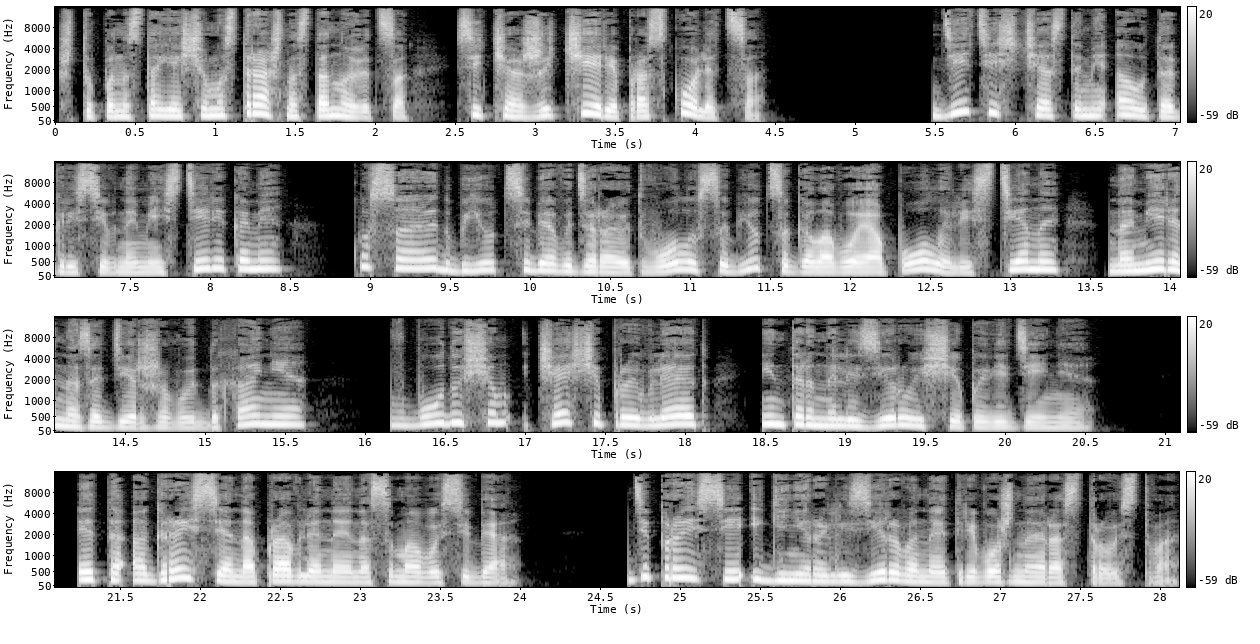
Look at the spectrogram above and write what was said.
что по-настоящему страшно становится, сейчас же череп расколется. Дети с частыми аутоагрессивными истериками Кусают, бьют себя, выдирают волосы, бьются головой о пол или стены, намеренно задерживают дыхание. В будущем чаще проявляют интернализирующее поведение. Это агрессия, направленная на самого себя. Депрессия и генерализированное тревожное расстройство,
